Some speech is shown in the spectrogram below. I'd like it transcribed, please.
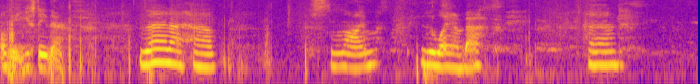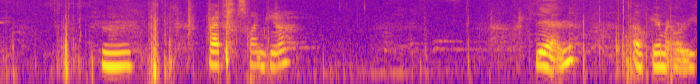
Okay, you stay there. Then I have slime. The way I'm back. And hmm, I have slime here. Then, oh, here are my Orbeez.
